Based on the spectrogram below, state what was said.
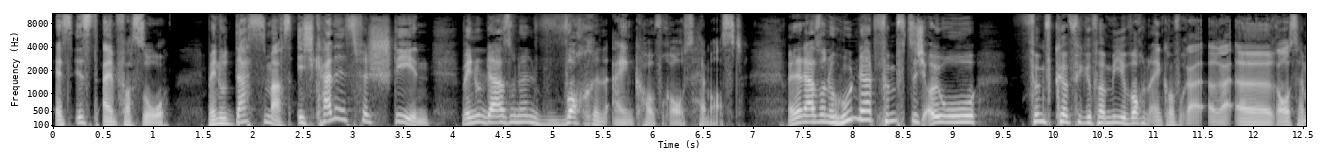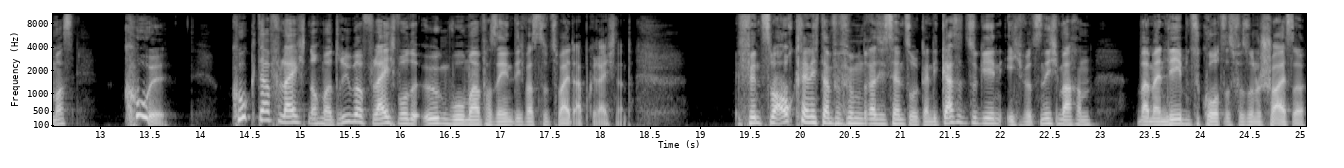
Es ist einfach so. Wenn du das machst, ich kann es verstehen, wenn du da so einen Wocheneinkauf raushämmerst. Wenn du da so eine 150 Euro fünfköpfige Familie Wocheneinkauf ra ra äh, raushämmerst, cool. Guck da vielleicht nochmal drüber, vielleicht wurde irgendwo mal versehentlich was zu zweit abgerechnet. Ich finde zwar auch kleinlich dann für 35 Cent zurück an die Gasse zu gehen, ich würde es nicht machen, weil mein Leben zu kurz ist für so eine Scheiße,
